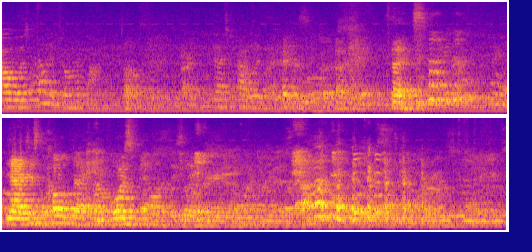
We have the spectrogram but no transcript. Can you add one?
I was probably drawing on. Oh. That's probably what it is. Okay, thanks. Yeah, I just called back my voicemail.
